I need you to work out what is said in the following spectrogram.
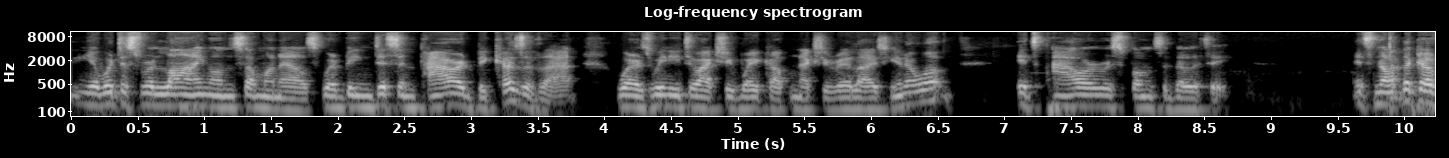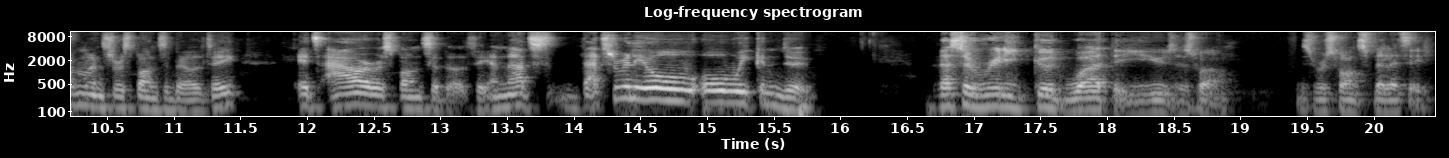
you know we're just relying on someone else. We're being disempowered because of that. Whereas we need to actually wake up and actually realize you know what it's our responsibility. It's not the government's responsibility. It's our responsibility. And that's that's really all all we can do. That's a really good word that you use as well is responsibility.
